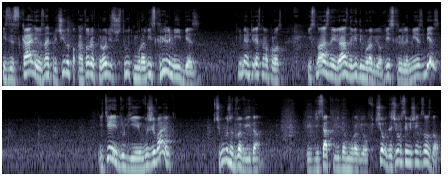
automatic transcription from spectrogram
изыскание узнать причину, по которой в природе существуют муравьи с крыльями и без. Пример интересный вопрос. Есть разные, разные виды муравьев. Есть с крыльями, есть без. И те, и другие выживают. Почему нужно два вида? И десятки видов муравьев. В чем, для чего Всевышний их создал?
